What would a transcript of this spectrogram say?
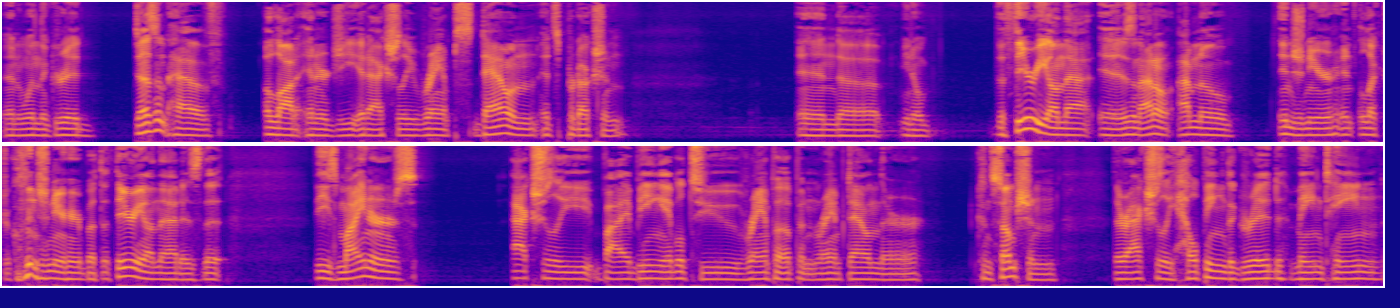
and when the grid doesn't have a lot of energy, it actually ramps down its production. And uh, you know, the theory on that is, and I don't, I'm no engineer, electrical engineer here, but the theory on that is that these miners actually, by being able to ramp up and ramp down their consumption, they're actually helping the grid maintain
